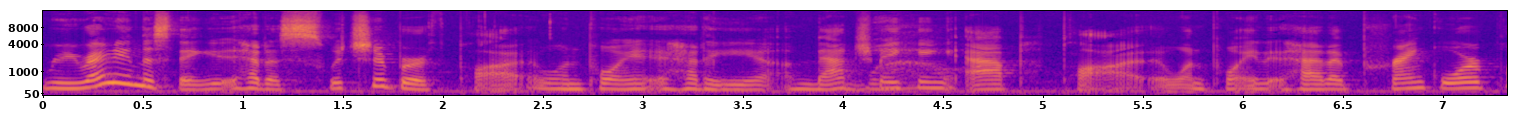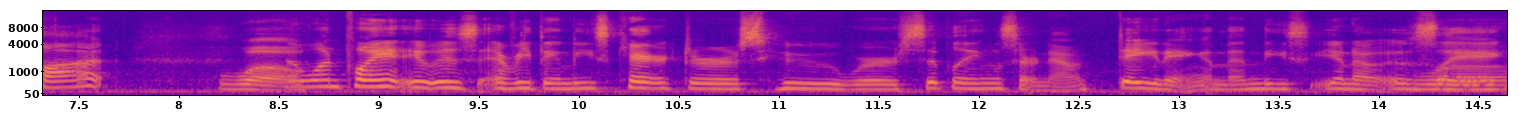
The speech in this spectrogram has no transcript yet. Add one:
rewriting this thing. It had a switch to birth plot at one point. It had a, a matchmaking app plot at one point. It had a prank war plot. At one point, it was everything. These characters who were siblings are now dating, and then these, you know, it was like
